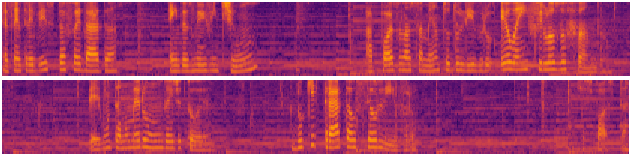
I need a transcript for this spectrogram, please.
Essa entrevista foi dada em 2021 após o lançamento do livro Eu em Filosofando. Pergunta número 1 um da editora: Do que trata o seu livro? Resposta:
